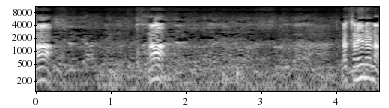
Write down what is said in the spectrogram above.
నా నా నా కనీనా నా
